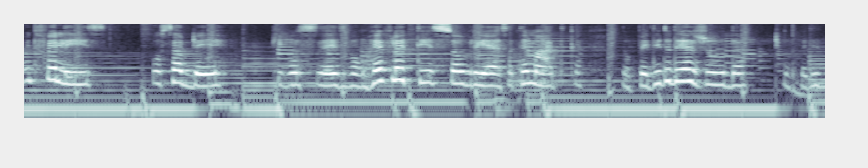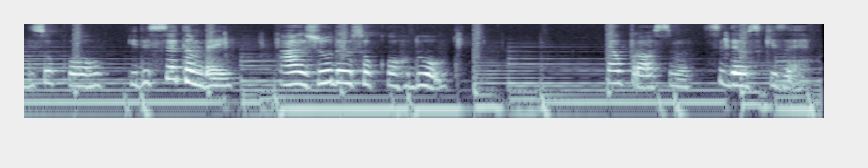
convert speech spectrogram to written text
muito feliz por saber que vocês vão refletir sobre essa temática no pedido de ajuda, no pedido de socorro e de ser também a ajuda e o socorro do outro. Até o próximo, se Deus quiser.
